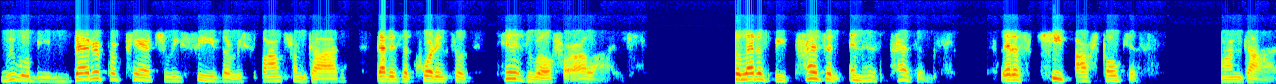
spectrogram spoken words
We will be better prepared to receive the response from God that is according to his will for our lives. So let us be present in his presence. Let us keep our focus on God.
